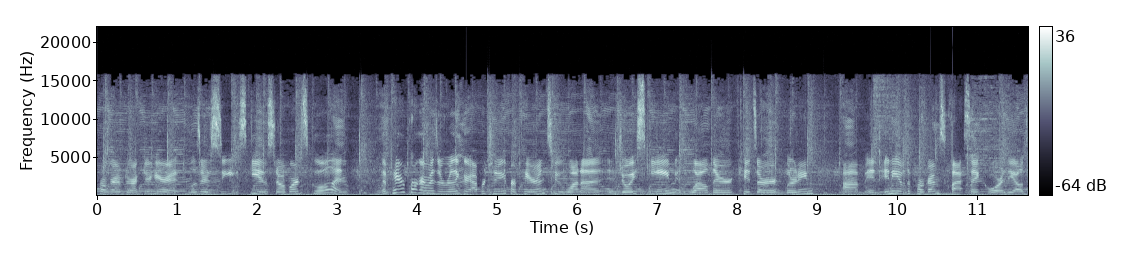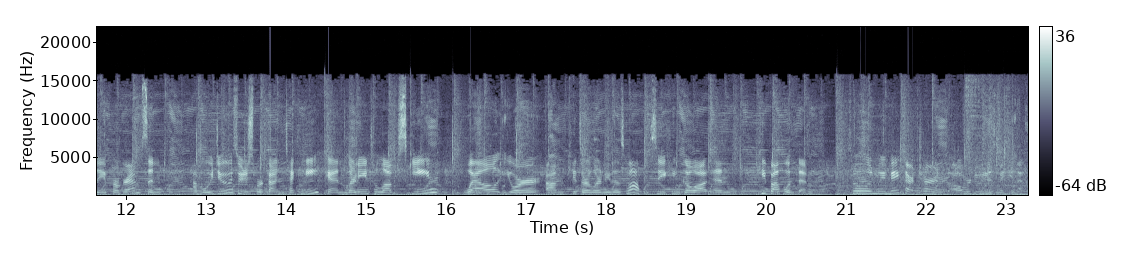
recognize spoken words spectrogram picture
Program director here at Blizzard Ski, and Snowboard School. And the parent program is a really great opportunity for parents who want to enjoy skiing while their kids are learning um, in any of the programs, classic or the all day programs. And um, what we do is we just work on technique and learning to love skiing while your um, kids are learning as well. So you can go out and keep up with them. So when we make our turns, all we're doing is making that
